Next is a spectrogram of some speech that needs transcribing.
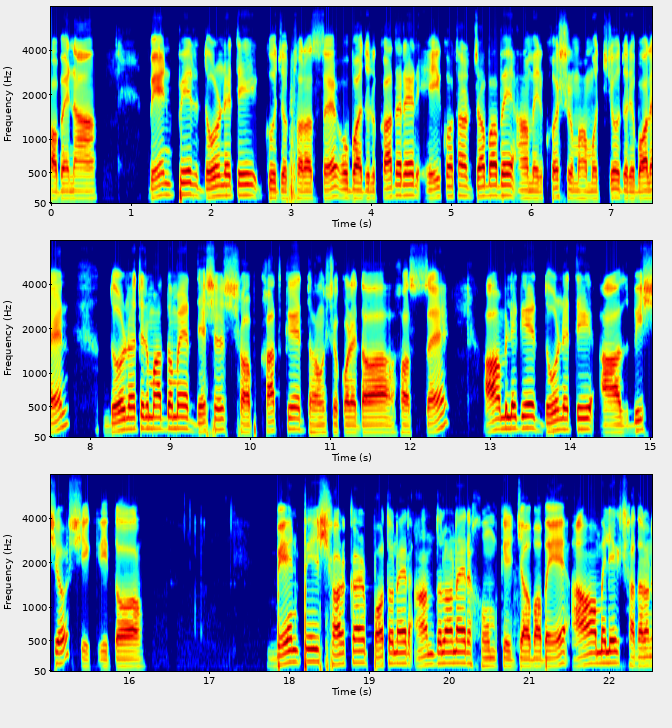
হবে না। বিএনপির দুর্নীতি গুজব ছড়াচ্ছে। ওবায়দুল কাদেরের এই কথার জবাবে আমির খসরু মাহমুদ চৌধুরী বলেন, দুর্নীতির মাধ্যমে দেশের সব খাতকে ধ্বংস করে দেওয়া হচ্ছে। আওয়ামী লীগের দুর্নীতি আজ বিশ্ব স্বীকৃত। বিএনপি সরকার পতনের আন্দোলনের হুমকির জবাবে আওয়ামী লীগ সাধারণ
